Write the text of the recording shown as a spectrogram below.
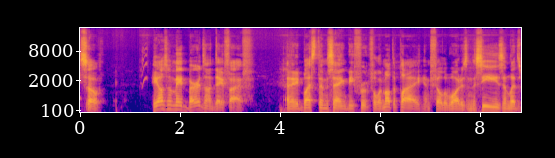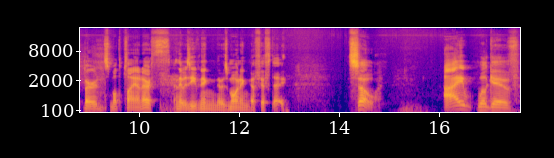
so he also made birds on day five. And then he blessed them, saying, Be fruitful and multiply, and fill the waters and the seas, and let birds multiply on earth. And there was evening, and there was morning, a fifth day. So I will give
